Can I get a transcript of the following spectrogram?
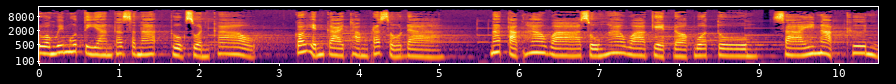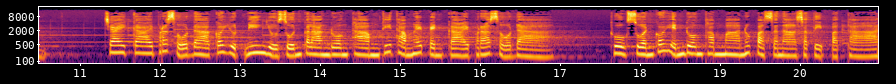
ดวงวิมุตติยานทัศนะถูกส่วนเข้า ก็เห็นกายธรรมพระโสดา หน้าตักห้าวาสูงห้าวาเกตดอกบัวตูมสายหนักขึ้น ใจกายพระโสดาก็หยุดนิ่งอยู่ศูนย์กลางดวงธรรมที่ทำให้เป็นกายพระโสดา ถูกส่วนก็เห็นดวงธรรมานุปัสสนาสติปัฏฐาน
